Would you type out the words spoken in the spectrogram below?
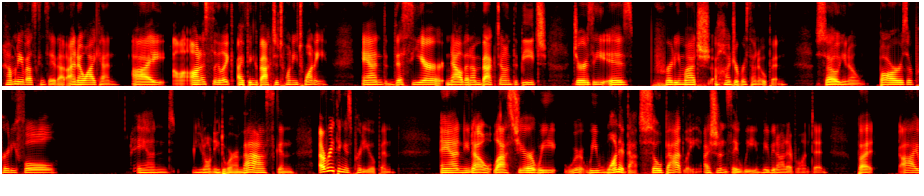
How many of us can say that? I know I can. I honestly, like, I think back to 2020. And this year, now that I'm back down at the beach, Jersey is pretty much 100% open. So, you know, bars are pretty full and you don't need to wear a mask and everything is pretty open. And you know, last year we we wanted that so badly. I shouldn't say we, maybe not everyone did, but I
